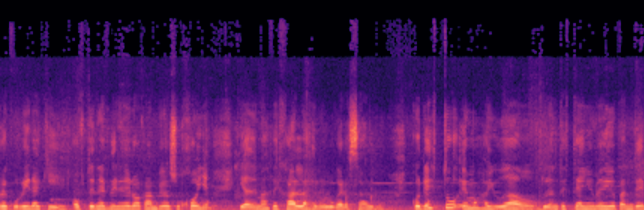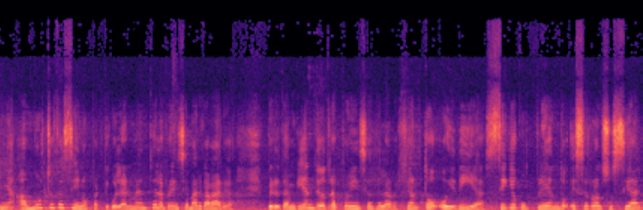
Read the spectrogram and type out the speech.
recurrir aquí, obtener dinero a cambio de sus joyas y además dejarlas en un lugar a salvo. Con esto hemos ayudado durante este año y medio de pandemia a muchos vecinos, particularmente de la provincia de Marga Marga, pero también de otras provincias de la región. Hoy día sigue cumpliendo ese rol social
